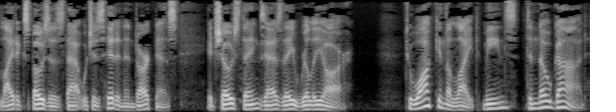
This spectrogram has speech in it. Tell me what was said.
Light exposes that which is hidden in darkness. It shows things as they really are. To walk in the light means to know God,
